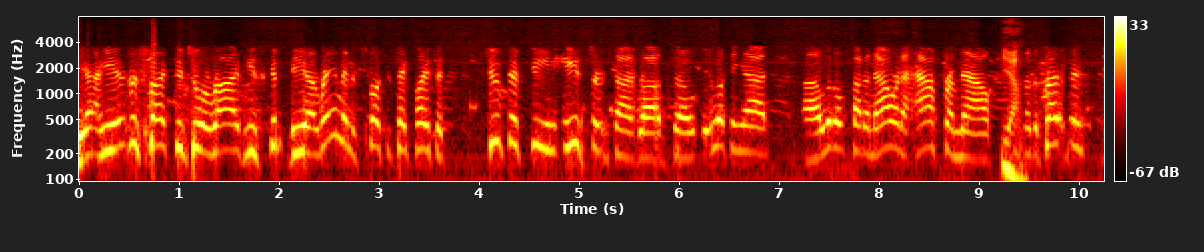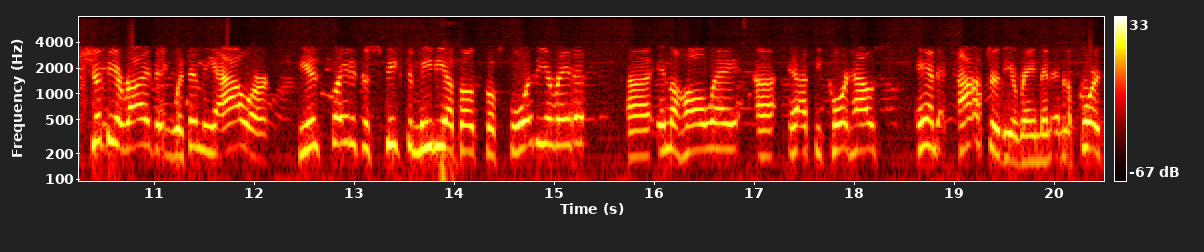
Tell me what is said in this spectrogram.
Yeah, he is expected to arrive. He's the arraignment is supposed to take place at 2:15 Eastern time, Rob. So you're looking at a little about an hour and a half from now. Yeah. So the president should be arriving within the hour. He is slated to speak to media both before the arraignment uh, in the hallway uh, at the courthouse and after the arraignment. And of course,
